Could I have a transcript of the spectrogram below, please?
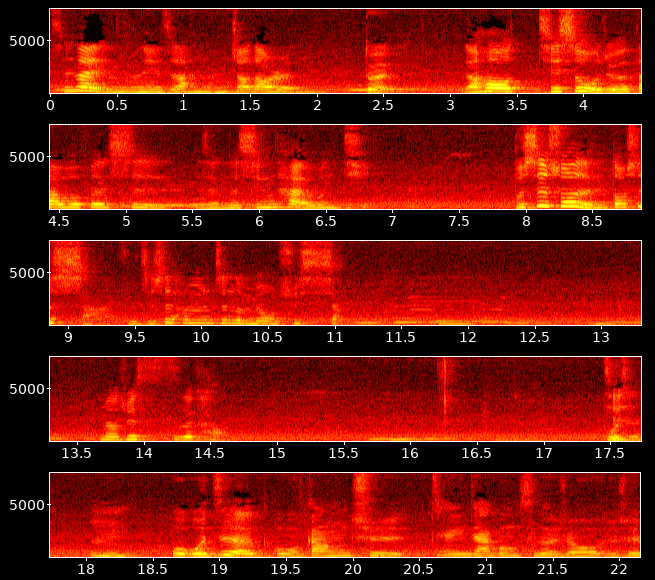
现在你们也知道很难招到人，对，然后其实我觉得大部分是人的心态问题，不是说人都是傻子，只是他们真的没有去想，没有去思考。其实，嗯，我我记得我刚去前一家公司的时候，就是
